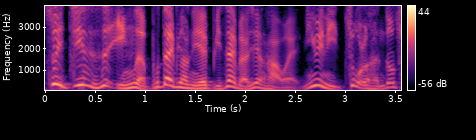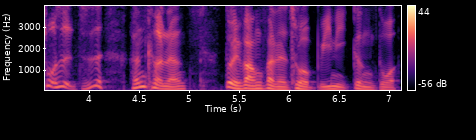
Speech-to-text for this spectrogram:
所以即使是赢了，不代表你的比赛表现好，哎，因为你做了很多错事，只是很可能对方犯的错比你更多，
